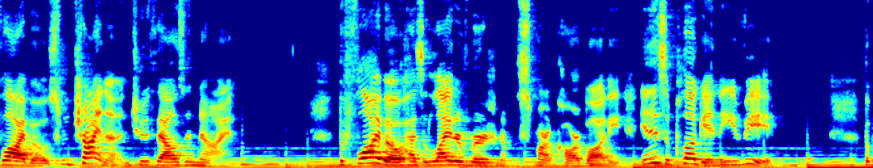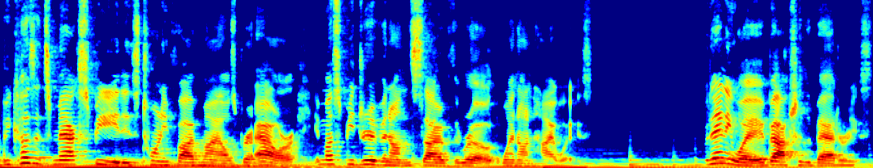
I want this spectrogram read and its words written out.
Flybos from China in 2009. The Flybo has a lighter version of the smart car body and is a plug-in EV but because its max speed is 25 miles per hour, it must be driven on the side of the road when on highways. But anyway, back to the batteries.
